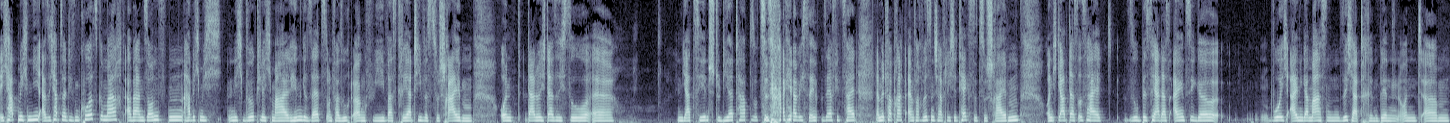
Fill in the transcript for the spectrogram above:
ich habe mich nie, also ich habe zwar diesen Kurs gemacht, aber ansonsten habe ich mich nicht wirklich mal hingesetzt und versucht irgendwie was Kreatives zu schreiben. Und dadurch, dass ich so äh, ein Jahrzehnt studiert habe, sozusagen, habe ich sehr, sehr viel Zeit damit verbracht, einfach wissenschaftliche Texte zu schreiben. Und ich glaube, das ist halt so bisher das einzige, wo ich einigermaßen sicher drin bin. Und ähm,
